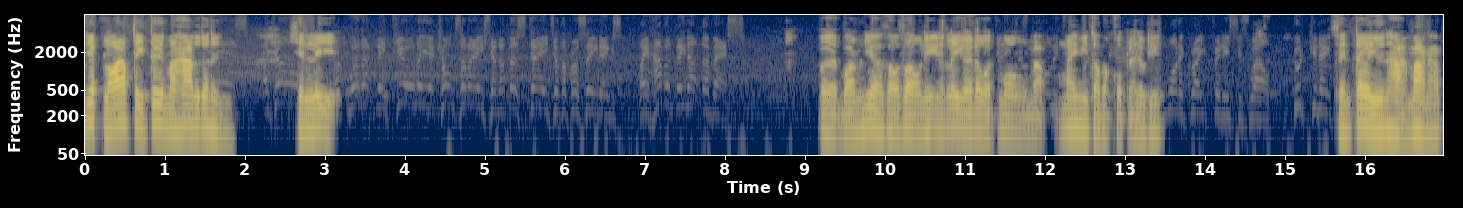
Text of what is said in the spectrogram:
เรียบร้อยครับตีตื้นมาห้าตัวหนึ่งเชลลี่ เปิดบอลมาเนี่ยสองสองนี้เล่กระโดดมองแบบไม่มีตัวประกบเลยลูกนี้เซนเตอร์ยืนห่างมากนะครับ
